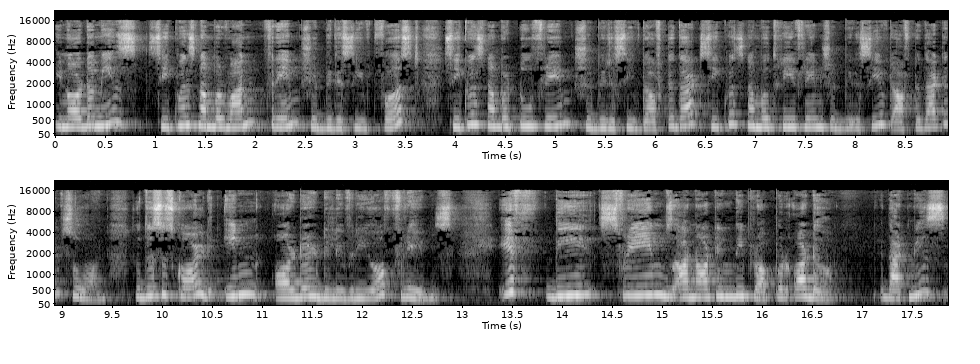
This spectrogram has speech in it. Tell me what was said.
In order means sequence number 1 frame should be received first. Sequence number 2 frame should be received after that. Sequence number 3 frame should be received after that and so on. So this is called in order delivery of frames. If these frames are not in the proper order, that means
